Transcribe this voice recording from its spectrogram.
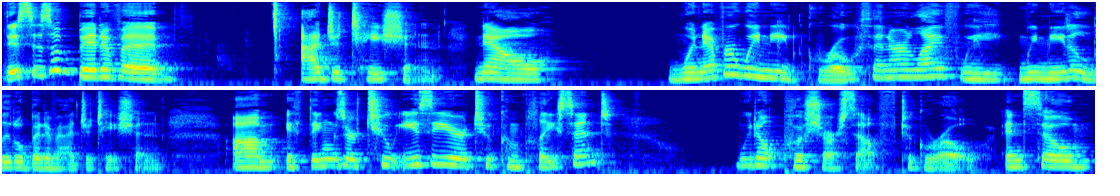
this is a bit of a agitation. Now, whenever we need growth in our life, we, we need a little bit of agitation. Um, if things are too easy or too complacent, we don't push ourselves to grow. And so,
